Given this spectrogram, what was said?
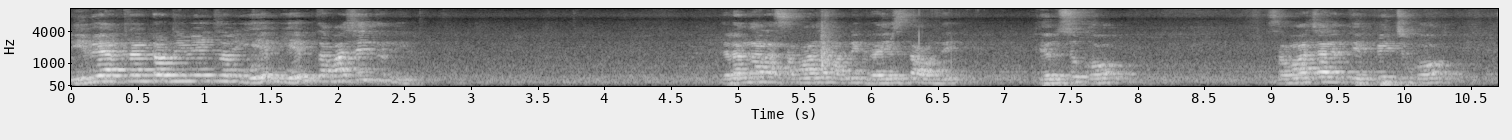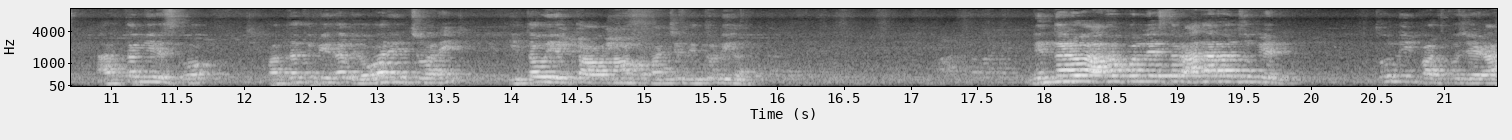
నీవే అట్లంటావు నీవే ఇట్లా ఏం ఏం తమాష అవుతుంది తెలంగాణ సమాజం అన్ని గ్రహిస్తూ ఉంది. తెలుసుకో సమాచారం తెప్పించుకో అర్థం చేసుకో పద్ధతి మీద వ్యవహరించు అని హితవు చెప్తా ఉన్నా ఒక మంచి మిత్రుడిగా. నిందరూ ఆరోపణలు వేస్తారు ఆధారాలు చూపించండి తూ నీ బతుకు చేయడా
